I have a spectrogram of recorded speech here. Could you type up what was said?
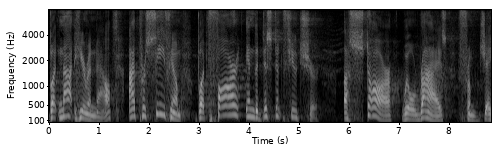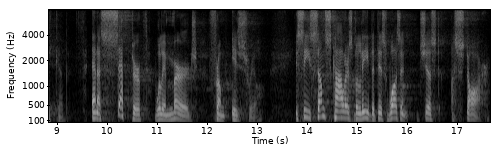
but not here and now. I perceive him, but far in the distant future a star will rise from Jacob, and a scepter will emerge from Israel. You see, some scholars believe that this wasn't just a star,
